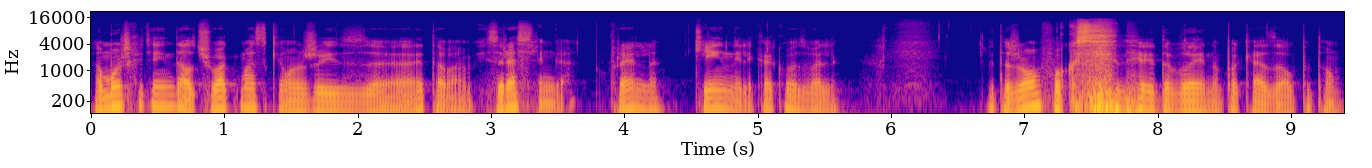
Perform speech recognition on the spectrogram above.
А может, хотя не дал. Чувак в маске, он же из э, этого, из рестлинга, правильно? Кейн или как его звали? Это же он фокусы Дэвида Блейна показывал потом.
